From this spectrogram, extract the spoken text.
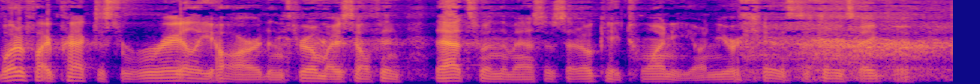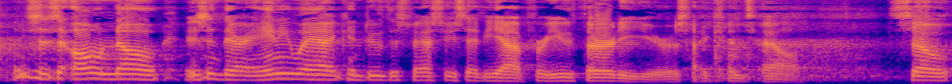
What if I practice really hard and throw myself in? That's when the master said, okay, 20 on your case. he says, oh no, isn't there any way I can do this faster? He said, yeah, for you 30 years, I can tell. So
